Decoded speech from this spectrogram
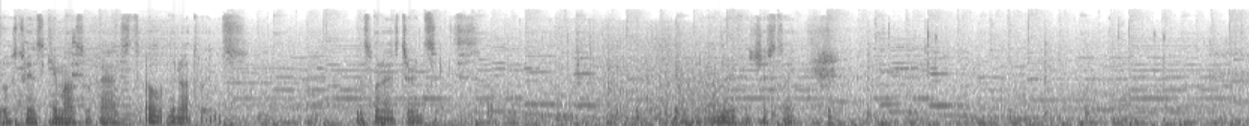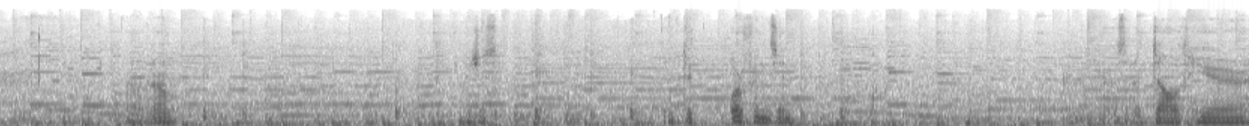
Those twins came out so fast. Oh, they're not twins. This one has turned six. I wonder if it's just like... I don't know. Maybe just... They took orphans in. There's an adult here.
